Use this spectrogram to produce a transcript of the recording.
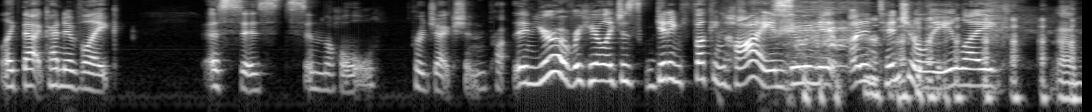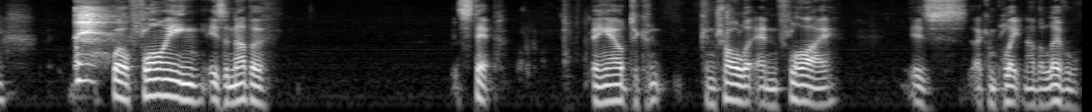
like that kind of like assists in the whole projection pro- and you're over here like just getting fucking high and doing it unintentionally like um, well, flying is another step. Being able to con- control it and fly is a complete another level.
